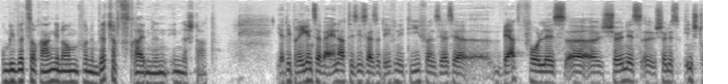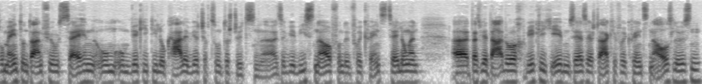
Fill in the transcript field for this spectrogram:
Und wie wird es auch angenommen von den Wirtschaftstreibenden in der Stadt? Ja, die Bregenzer Weihnacht, das ist also definitiv ein sehr, sehr äh, wertvolles, äh, schönes, äh, schönes Instrument unter Anführungszeichen, um, um wirklich die lokale Wirtschaft zu unterstützen. Also wir wissen auch von den Frequenzzählungen, äh, dass wir dadurch wirklich eben sehr, sehr starke Frequenzen auslösen,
